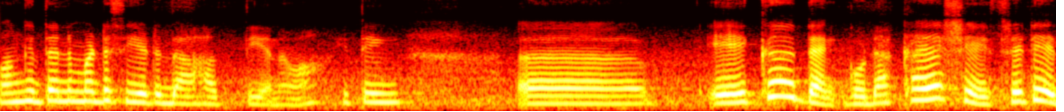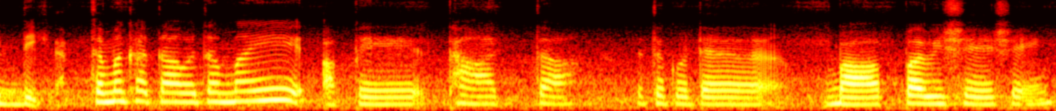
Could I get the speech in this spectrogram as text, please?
මං හිතන්නේ මට 110ක් තියෙනවා. ඉතින් අ, ඒක දැන් ගොඩක් අය ශේත්‍රයට එද්දි ඇත්තම කතාව තමයි අපේ තාත්තා එතකොට බාප්ප විශේෂයෙන්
